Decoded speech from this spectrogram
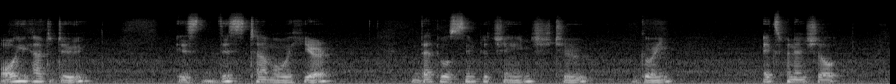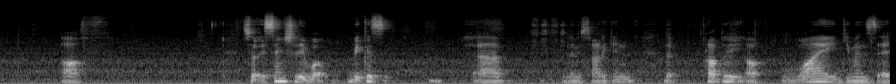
all you have to do is this term over here that will simply change to going exponential of so essentially what, because, uh, let me start again, the probability of y given z,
